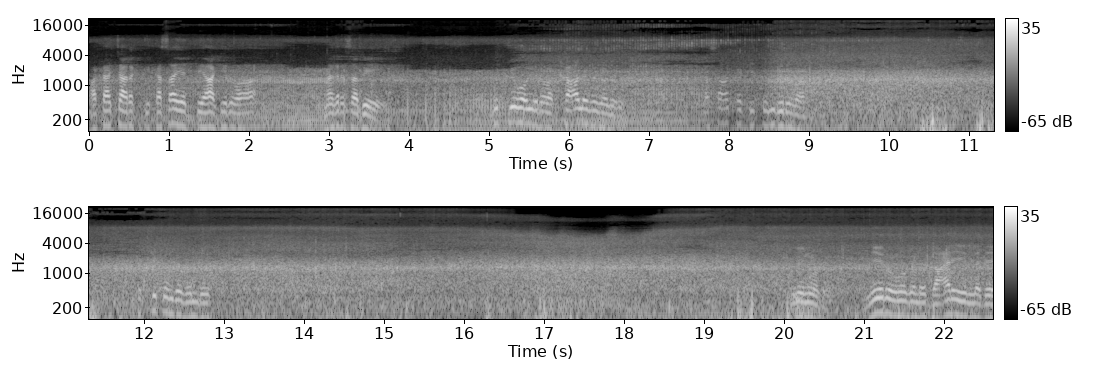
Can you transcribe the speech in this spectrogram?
ಕಾಟಾಚಾರಕ್ಕೆ ಕಸ ಎತ್ತಿ ಹಾಕಿರುವ ನಗರಸಭೆ ಮುಚ್ಚಿ ಹೋಗಿರುವ ಕಾಲುವೆಗಳು, ಕಸ ಕಟ್ಟಿ ತುಂಬಿರುವ ಕಟ್ಟಿಕೊಂಡು ಬಂದು ನೋಡಿ, ನೀರು ಹೋಗಲು ದಾರಿ ಇಲ್ಲದೆ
